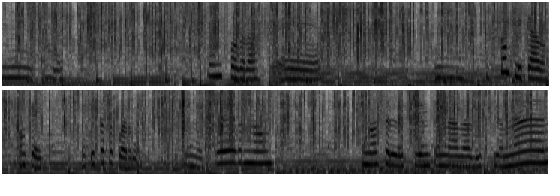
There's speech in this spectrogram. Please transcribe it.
Mm, ¿Quién podrá ser? Mm, es complicado. Ok, aquí está su cuerno. Aquí tiene cuerno. No se le siente nada adicional.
